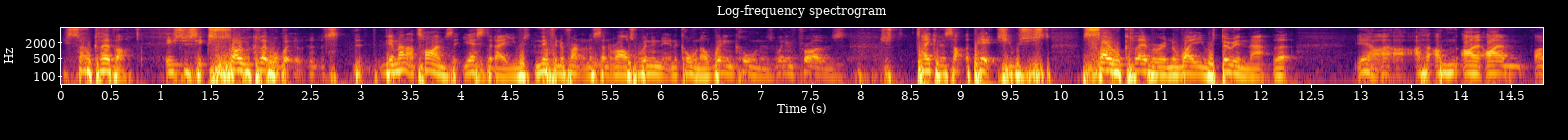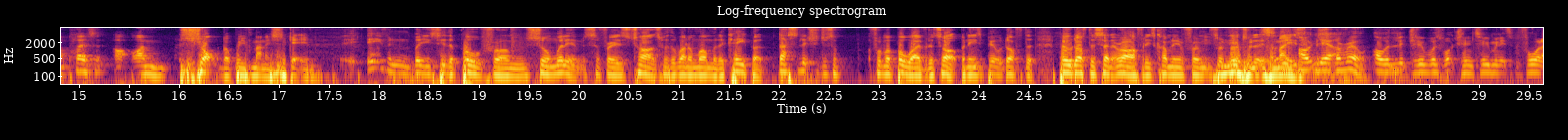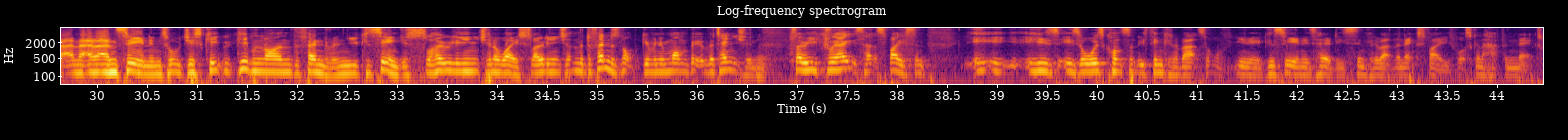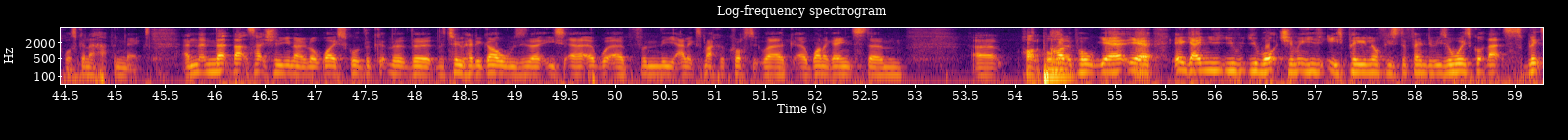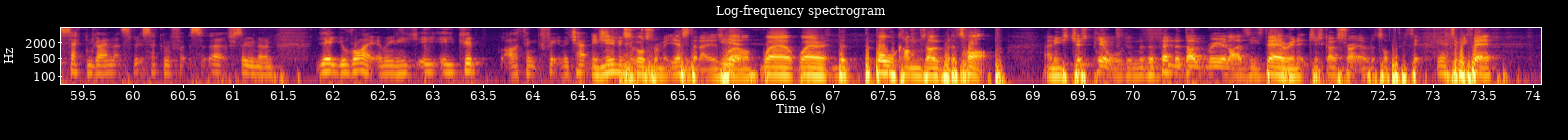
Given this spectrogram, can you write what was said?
He's so clever. He's just it's so clever. The, amount of times that yesterday he was nipping in front of the centre half, winning it in the corner, winning corners, winning throws, just taking us up the pitch. He was just so clever in the way he was doing that. That yeah, I, I'm I, I'm I'm pleasant. I, I'm shocked that we've managed to get him even when you see the ball from Sean Williams for his chance with the one on one with the keeper, that's literally just a from a ball over the top, and he's peeled off the peeled off the centre half, and he's coming in from from the middle. It's amazing. Oh, yeah, unreal. I literally was watching him two minutes before that, and, and, and, seeing him sort of just keep keeping an eye on the defender, and you can see him just slowly inching away, slowly inching, and the defender's not giving him one bit of attention. Yeah. So he creates that space, and he, he's he's always constantly thinking about sort of you know you can see in his head he's thinking about the next phase, what's going to happen next, what's going to happen next, and then that, that's actually you know like why he scored the the, the, the two headed goals that he's uh, uh, from the Alex Mack across it, uh, one against. Um, Uh, Hartlepool, yeah. Hartlepool, yeah, yeah. Again, you, you, you watch him. He's, he's peeling off his defender. He's always got that split second going, that split second f- uh, sooner. And yeah, you're right. I mean, he, he, he could, I think, fit in the championship. He nearly scores from it yesterday as Yeah. well, where where the ball comes over the top and he's just peeled, and the defender don't realise he's there, and it just goes straight over the top of his head. Yeah. To be fair,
